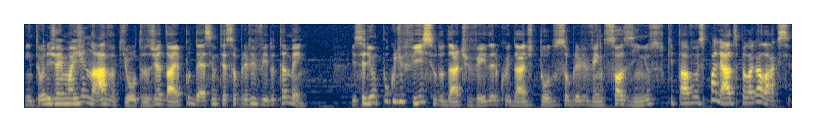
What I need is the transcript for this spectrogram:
então ele já imaginava que outros Jedi pudessem ter sobrevivido também. E seria um pouco difícil do Darth Vader cuidar de todos os sobreviventes sozinhos que estavam espalhados pela galáxia.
